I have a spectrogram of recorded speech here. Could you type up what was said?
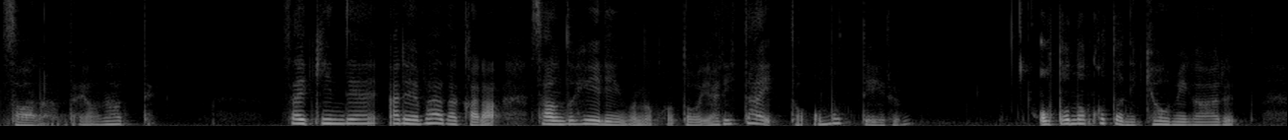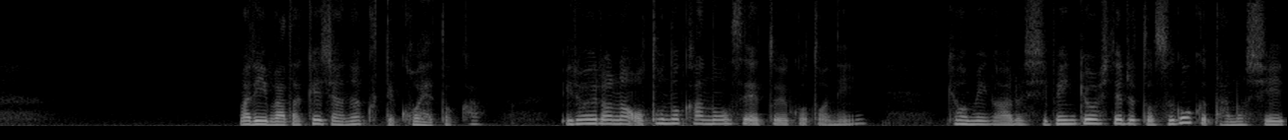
そうなんだよなって。最近であればだからサウンドヒーリングのことをやりたいと思っている。音のことに興味がある。マリンバだけじゃなくて声とか。いろいろな音の可能性ということに興味があるし勉強してるとすごく楽しい。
